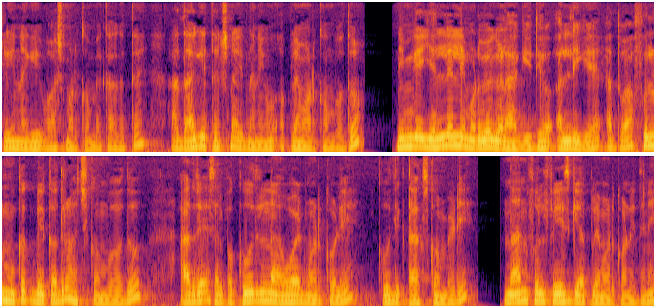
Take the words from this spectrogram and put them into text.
ಕ್ಲೀನಾಗಿ ವಾಶ್ ಮಾಡ್ಕೊಬೇಕಾಗುತ್ತೆ. ಅದಾಗಿದ ತಕ್ಷಣ ಇದನ್ನ ನೀವು ಅಪ್ಲೈ ಮಾಡ್ಕೊಬೋದು. ನಿಮಗೆ ಎಲ್ಲೆಲ್ಲಿ ಮೊಡವೆಗಳಾಗಿದೆಯೋ ಅಲ್ಲಿಗೆ ಅಥವಾ ಫುಲ್ ಮುಖಕ್ಕೆ ಬೇಕಾದರೂ ಹಚ್ಕೊಬೋದು. ಆದರೆ ಸ್ವಲ್ಪ ಕೂದಲನ್ನ ಅವಾಯ್ಡ್ ಮಾಡ್ಕೊಳ್ಳಿ. ಕೂದಲಿಗೆ ತಾಕ್ಸ್ಕೊಬೇಡಿ ನಾನು ಫುಲ್ ಫೇಸ್ಗೆ ಅಪ್ಲೈ ಮಾಡ್ಕೊಂಡಿದ್ದೀನಿ.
